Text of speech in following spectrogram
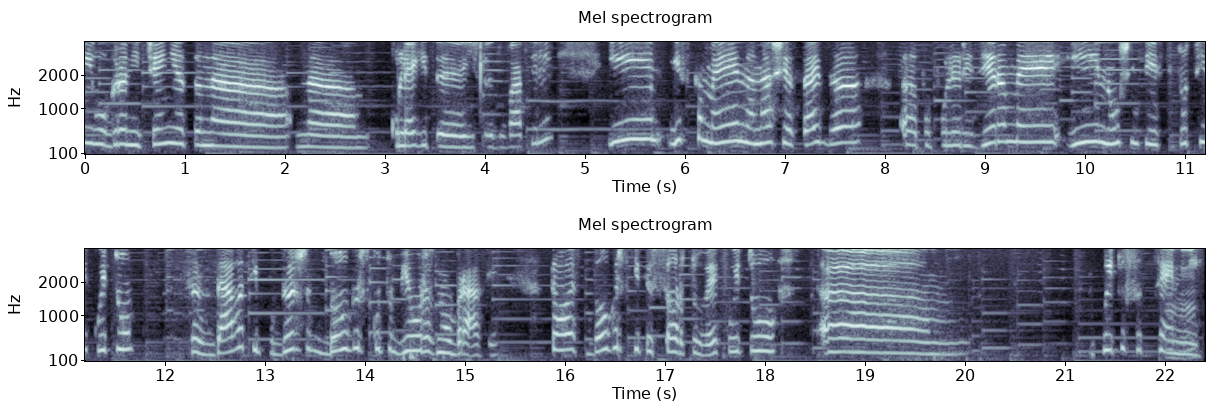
и ограниченията на, на колегите изследователи и искаме на нашия сайт да а, популяризираме и научните институции, които създават и поддържат българското биоразнообразие. Тоест българските сортове, които, а, които са ценни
